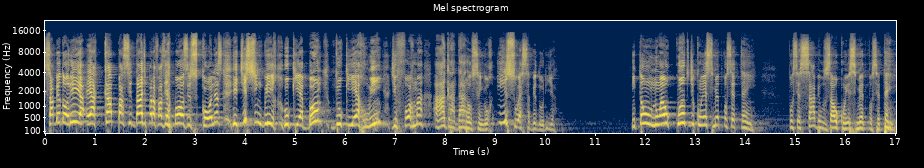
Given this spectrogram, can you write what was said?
Sabedoria é a capacidade para fazer boas escolhas e distinguir o que é bom do que é ruim de forma a agradar ao Senhor. Isso é sabedoria. Então, não é o quanto de conhecimento você tem, você sabe usar o conhecimento que você tem?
